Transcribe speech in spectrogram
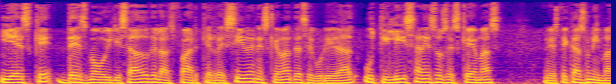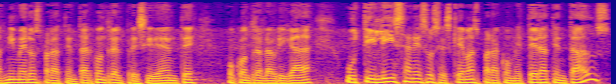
Y es que desmovilizados de las FARC que reciben esquemas de seguridad utilizan esos esquemas, en este caso ni más ni menos para atentar contra el presidente o contra la brigada, utilizan esos esquemas para cometer atentados.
